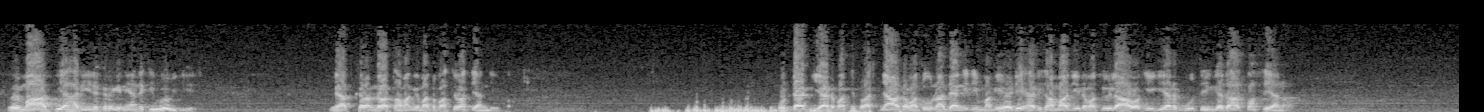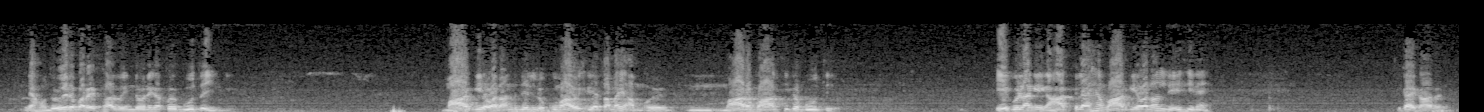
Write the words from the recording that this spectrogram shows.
ඔය මාධ්‍ය හරියට කරගෙන යන්න කිව්ව විදියට. වෙනස් කරන්නවත් තමන්ගේ මත පස්සේවත් යන්න එපා. පොඩ්ඩක් ගියාට පස්සේ ප්‍රඥාවට මතු වුණා දැන් ඉතින් මගේ වැඩේ හරි සමාජයට මතු වෙලා ආවා කිය කිය අර භූතයින්ගේ අදහස් පස්සේ යනවා. දැන් හොඳ වෙර පරිස්සම් වෙන්න ඕන එකක් ඔය භූතයින්ගේ. මාර්ගය වඩන්න දෙන ලොකුම අවශ්‍යය තමයි ඔය මාර පාක්ෂික භූතය. ඒගොල්ලන්ගෙන් අහක් වෙලා එහෙම මාර්ගය වඩන්න ලේසි නෑ. ඒකයි කාරණේ.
